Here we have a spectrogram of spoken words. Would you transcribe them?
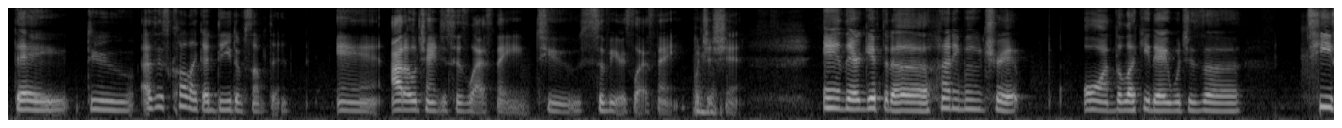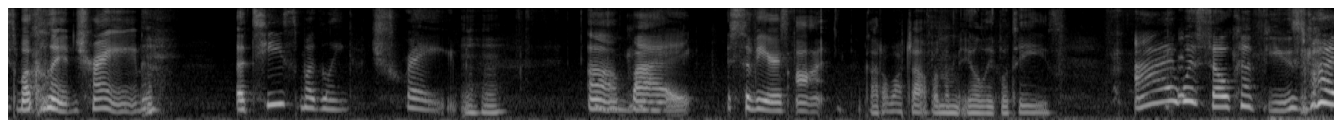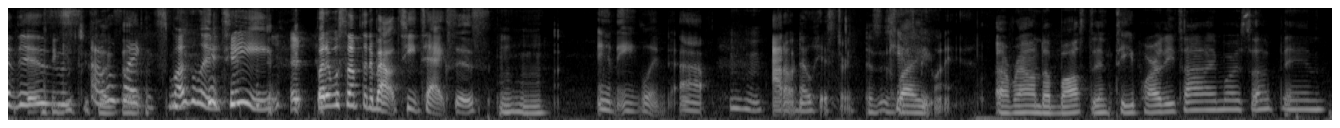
they do, I just call like a deed of something. And Otto changes his last name to Severe's last name, which is mm-hmm. Shin. And they're gifted a honeymoon trip on the lucky day, which is a tea smuggling train. a tea smuggling train Mm-hmm. um, by Severe's aunt. Gotta watch out for them illegal teas. I was so confused by this. I was fucked up. like smuggling tea, but it was something about tea taxes Mm-hmm. in England. Uh, Mm-hmm. I don't know history. Is this Can't like speak on it. Around the Boston Tea Party time or something?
